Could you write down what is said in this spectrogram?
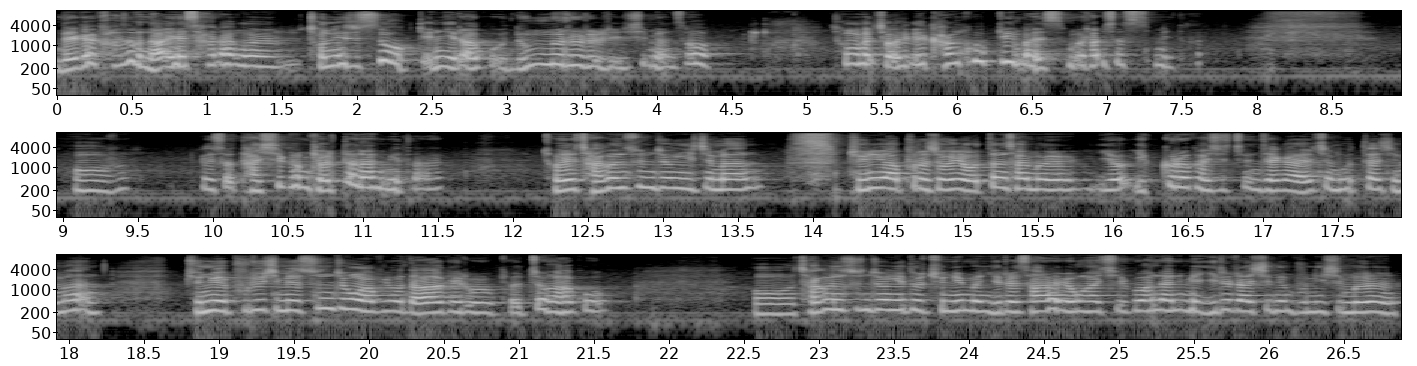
내가 가서 나의 사랑을 전해줄 수 없겠니라고 눈물을 흘리시면서 정말 저에게 간곡히 말씀을 하셨습니다. 어, 그래서 다시금 결단합니다. 저의 작은 순종이지만 주님 앞으로 저의 어떤 삶을 이끌어 가실지는 제가 알지 못하지만 주님의 부르심에 순종하고 나아가기로 결정하고 어, 작은 순종에도 주님은 이를 사용하시고 하나님의 일을 하시는 분이심을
